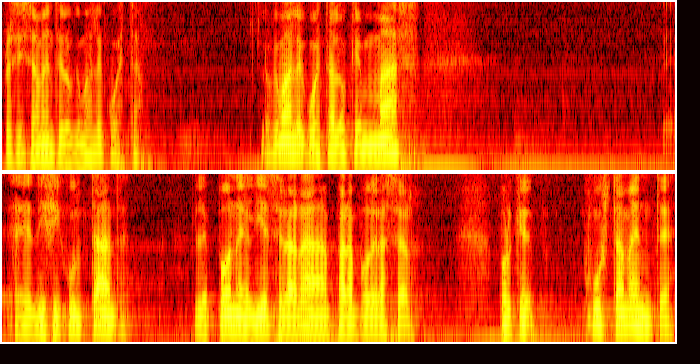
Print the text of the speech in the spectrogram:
precisamente lo que más le cuesta. Lo que más le cuesta, lo que más eh, dificultad le pone el Yetzer para poder hacer. Porque justamente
